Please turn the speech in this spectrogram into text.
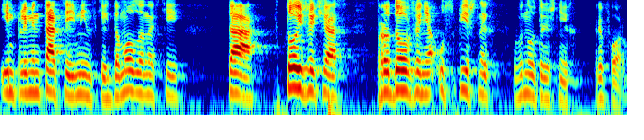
імплементації мінських домовленостей та в той же час продовження успішних внутрішніх реформ.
